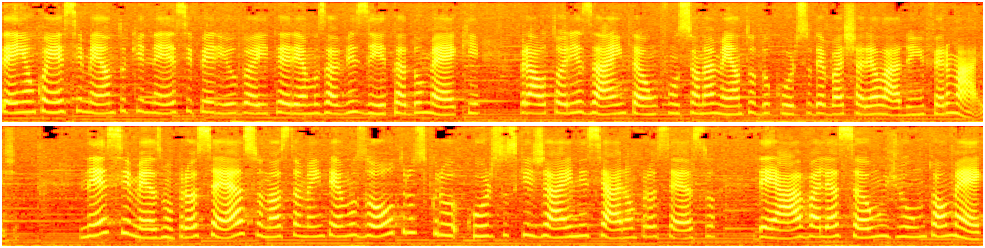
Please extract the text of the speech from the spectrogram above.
tenham conhecimento que nesse período aí teremos a visita do MEC para autorizar então o funcionamento do curso de bacharelado em enfermagem. Nesse mesmo processo, nós também temos outros cursos que já iniciaram o processo de avaliação junto ao MEC,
